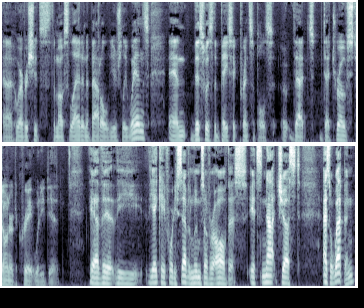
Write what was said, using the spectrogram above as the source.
Uh, whoever shoots the most lead in a battle usually wins, and this was the basic principles uh, that that drove Stoner to create what he did. Yeah, the the the AK forty seven looms over all of this. It's not just as a weapon,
